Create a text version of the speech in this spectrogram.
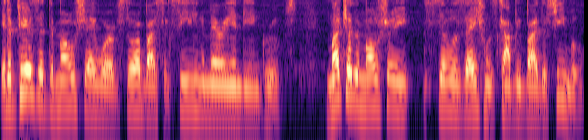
It appears that the Moshe were absorbed by succeeding Amerindian groups. Much of the Moshe civilization was copied by the Chimu,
